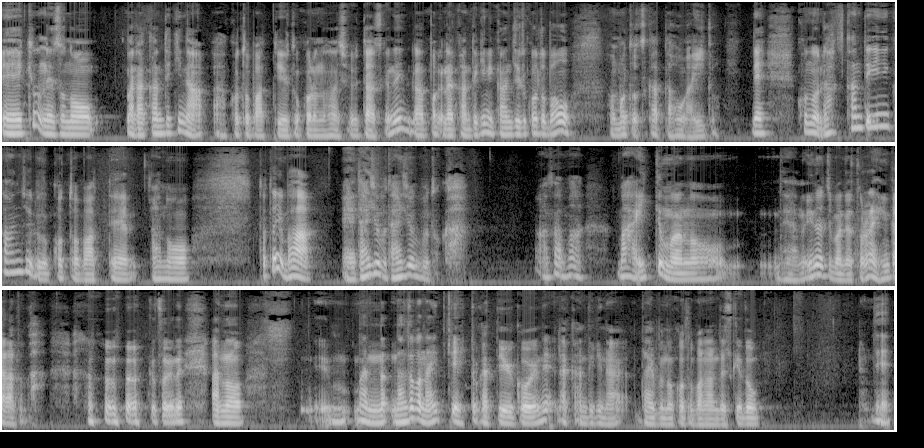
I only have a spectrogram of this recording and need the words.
えー、今日ね、その、まあ、楽観的な言葉っていうところの話を言ったんですけどね、楽観的に感じる言葉をもっと使った方がいいと。で、この楽観的に感じる言葉って、あの、例えば、えー、大丈夫大丈夫とか、あとはまあ、まあ言ってもあの、ね、あの、命までは取られへんからとか、そういうね、あの、まあ、な、んとかないって、とかっていう、こういうね、楽観的なタイプの言葉なんですけど、で、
